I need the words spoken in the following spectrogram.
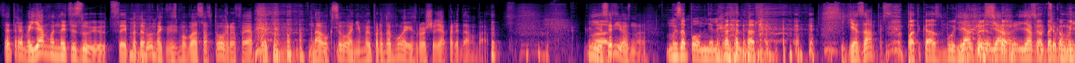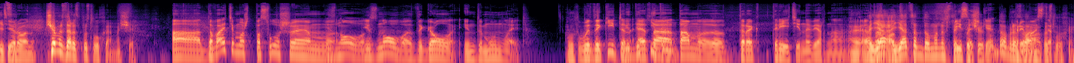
це треба. Я монетизую цей подарунок, візьму вас автографи, а потім на аукціоні ми продамо і гроші я передам вам. Ні, серйозно. Ми запомнили. Є запис. Подкаст буде. Я вже, я вже, я вже документировано. Що ми зараз послухаємо ще? А, давайте, может, послушаем из нового. из нового The Girl in the Moonlight. With the Kitten. With the Это kitten. там э, трек третій, наверное. А, а я, вот я це вдома не встиг почути. Добре, з вами послухай.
